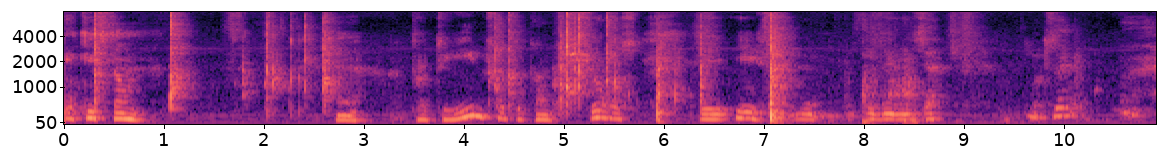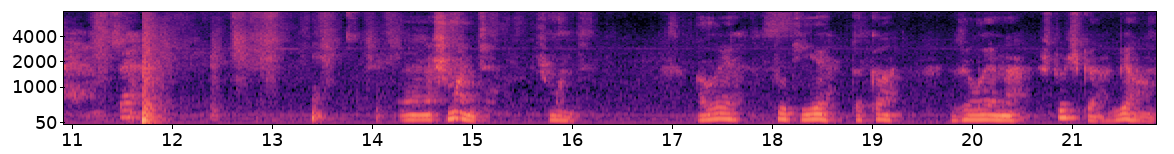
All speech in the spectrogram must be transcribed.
якийсь там е, протеїн, що то там чогось. І, і е, подивіться, оце це е, шмант. шмант. Але тут є така зелена штучка, веган,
